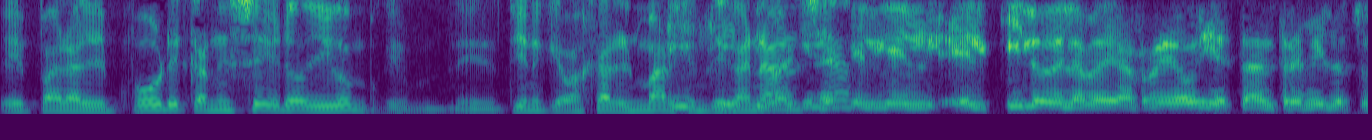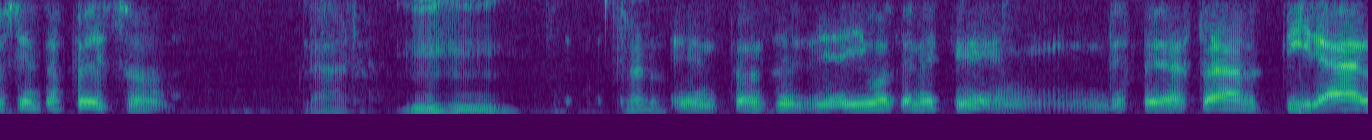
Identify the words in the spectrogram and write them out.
eh, para el pobre carnicero, digo, porque eh, tiene que bajar el margen de ganancia. Que el, el- el kilo de la media re hoy está en tres mil ochocientos pesos. Claro, Ujú. claro. Entonces de ahí vos tenés que despedazar, tirar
